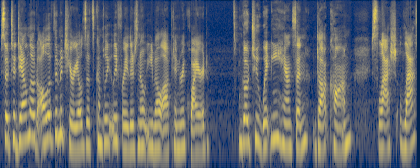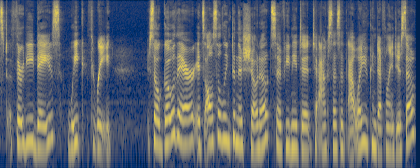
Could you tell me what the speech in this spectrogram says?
So to download all of the materials, it's completely free. There's no email opt-in required. Go to whitneyhansen.com slash last 30 days week three. So go there. It's also linked in the show notes. So if you need to, to access it that way, you can definitely do so.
